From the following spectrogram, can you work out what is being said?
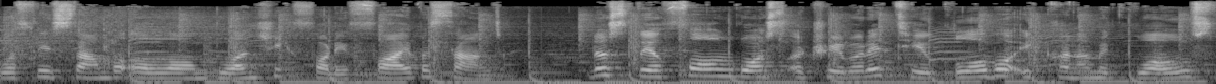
with December alone plunging 45%. The steel fall was attributed to global economic woes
